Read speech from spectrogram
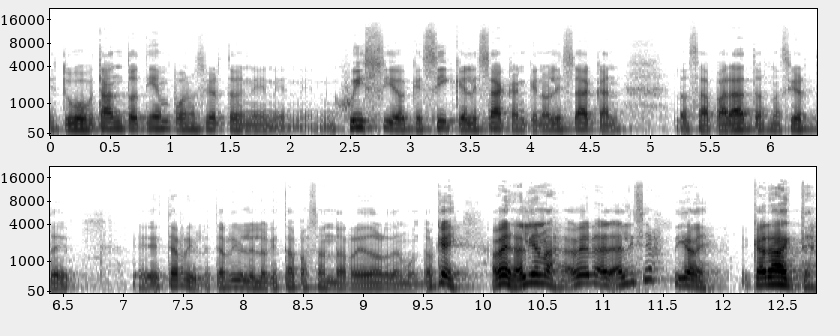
estuvo tanto tiempo, ¿no es cierto?, en, juicio, que sí, que le sacan, que no le sacan los aparatos, ¿no es cierto? Eh, es terrible, es terrible lo que está pasando alrededor del mundo. Ok, a ver, ¿alguien más? A ver, Alicia, dígame. Carácter.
